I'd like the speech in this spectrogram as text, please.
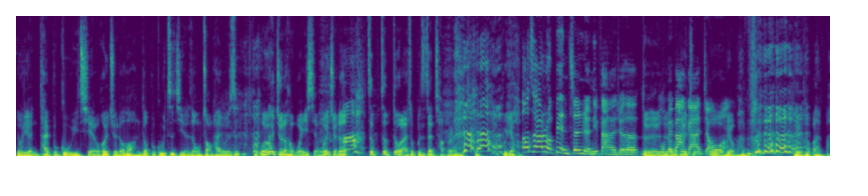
有点太不顾一切了。我会觉得哇，你都不顾自己的这种状态，我是我会觉得很危险。我会觉得这这对我来说不是正常人，不要。哦，所以他如果变真人，你反而觉得对对对，我没办法跟他交往，我没有办法，没有办法。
